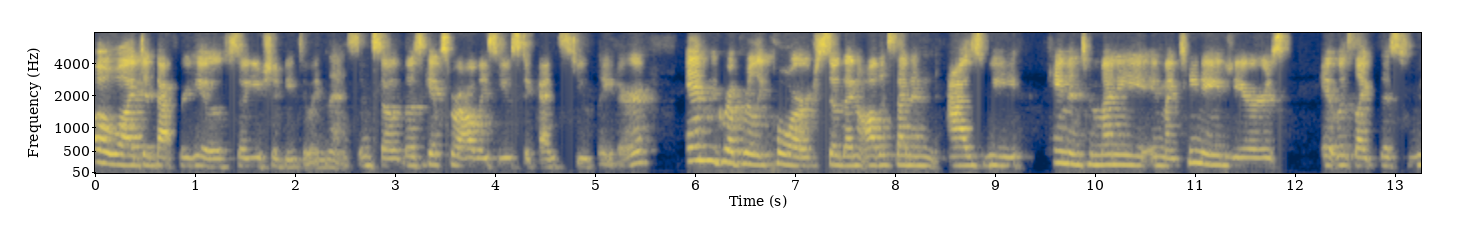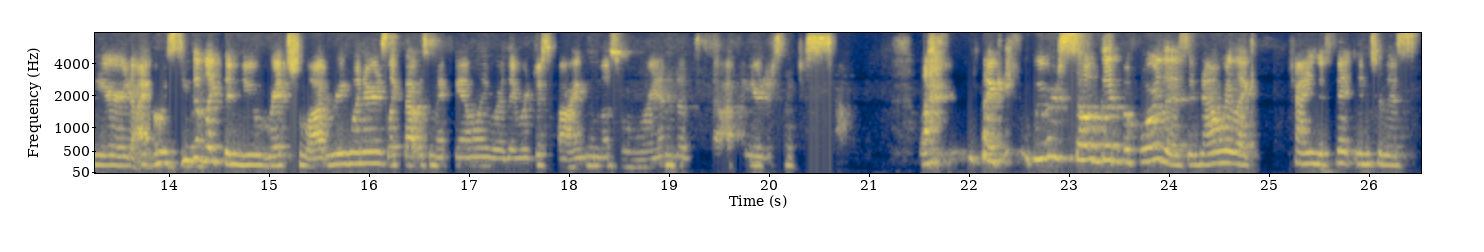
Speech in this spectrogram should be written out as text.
oh well, I did that for you, so you should be doing this. And so those gifts were always used against you later. And we grew up really poor. So then all of a sudden, as we came into money in my teenage years, it was like this weird i always think of like the new rich lottery winners like that was my family where they were just buying the most random stuff and you're just like just stop like we were so good before this and now we're like trying to fit into this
